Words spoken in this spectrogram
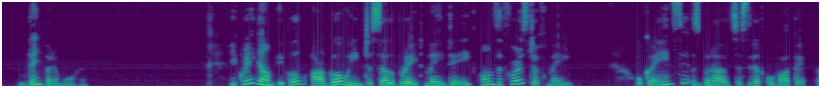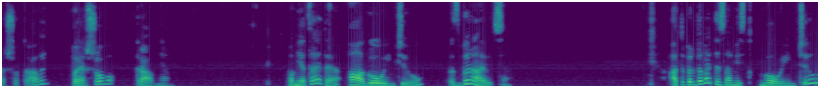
– День перемоги. Ukrainian people are going to celebrate May Day on the 1st of May. Українці збираються святкувати 1 травень 1 травня. Пам'ятаєте, are going to збираються. А тепер давайте замість going to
